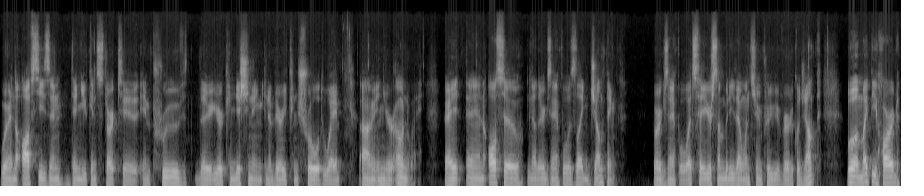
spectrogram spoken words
where in the off season, then you can start to improve the, your conditioning in a very controlled way, um, in your own way, right? And also another example is like jumping, for example, let's say you're somebody that wants to improve your vertical jump. Well, it might be hard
